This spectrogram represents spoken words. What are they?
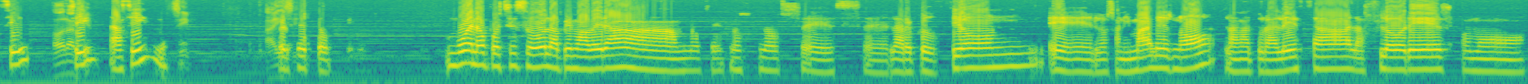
¿Sí? Ahora ¿Sí? ¿Así? Sí. Perfecto. Bueno, pues eso, la primavera, no sé, nos, es eh, la reproducción, eh, los animales, ¿no? La naturaleza, las flores, cómo,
